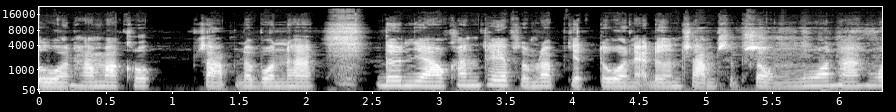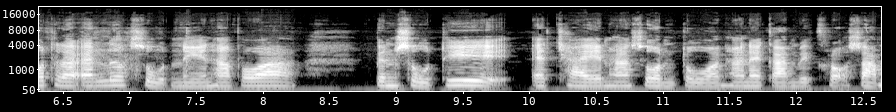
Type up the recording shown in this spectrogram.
ตัวนะคะมาครบสามตะบนนะคะเดินยาวขั้นเทพสำหรับเจ็ดตัวเนี่ย เดินสามสิบสองงวดนะะงวดที่แล้วแอดเลือกสูตรนี้นะคะเพราะว่า เป็นสูตรที่แอดใช้นะคะส่วนตัวนะคะในการวิเคราะห์สาม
